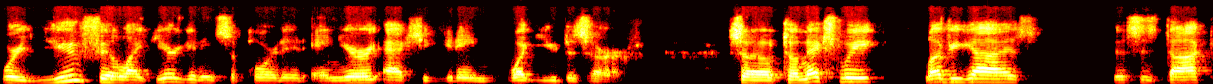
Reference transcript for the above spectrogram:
where you feel like you're getting supported and you're actually getting what you deserve. So, till next week, love you guys. This is Doc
